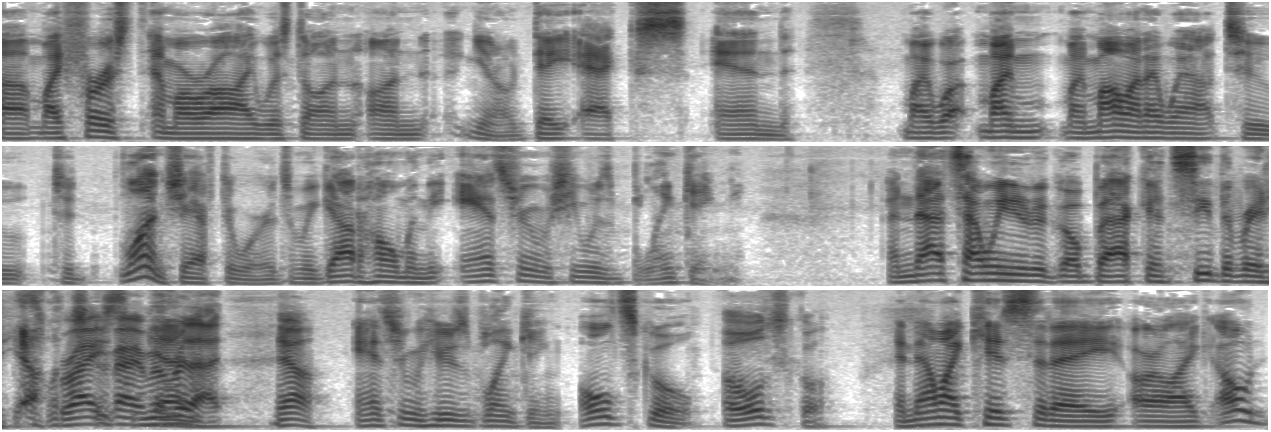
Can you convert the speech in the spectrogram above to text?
uh, my first MRI was done on you know day X, and my my my mom and I went out to to lunch afterwards, and we got home, and the answering machine was blinking, and that's how we knew to go back and see the radiologist. Right, right. I remember that. Yeah, Answering machine was blinking, old school. old school. And now my kids today are like, "Oh,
